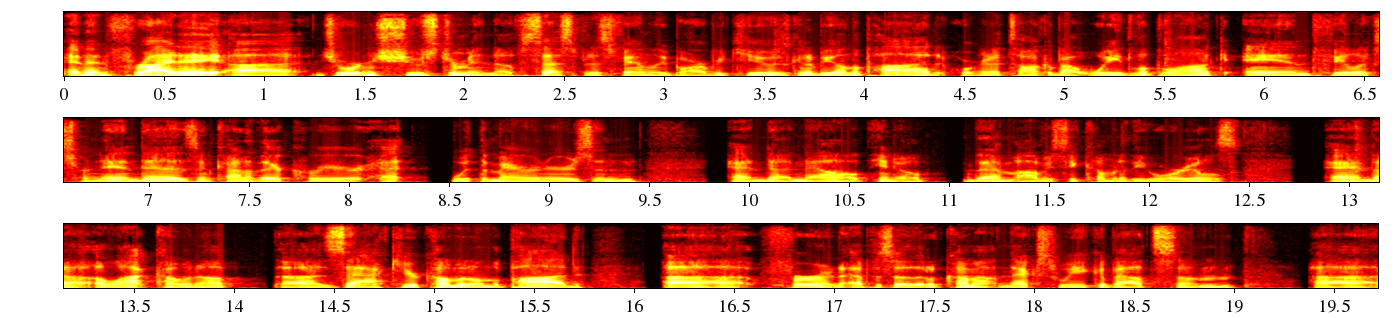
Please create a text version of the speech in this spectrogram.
And then Friday, uh, Jordan Shusterman of Cespedes Family Barbecue is going to be on the pod. We're going to talk about Wade LeBlanc and Felix Hernandez and kind of their career at, with the Mariners and and uh, now you know them obviously coming to the Orioles and uh, a lot coming up. Uh, Zach, you're coming on the pod for an episode that'll come out next week about some uh,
